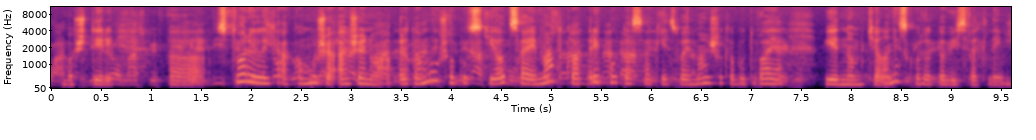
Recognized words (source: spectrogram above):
alebo štyri. Stvoril ich ako muža a ženu a preto muž opustí otca aj matku a pripúta sa k svojej manželke, budú dvaja v jednom tele. Neskôr to vysvetlím.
